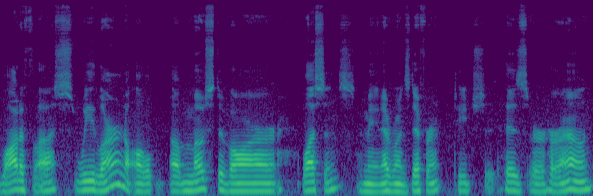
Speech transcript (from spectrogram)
a lot of us, we learn all, uh, most of our lessons. I mean, everyone's different, teach his or her own.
